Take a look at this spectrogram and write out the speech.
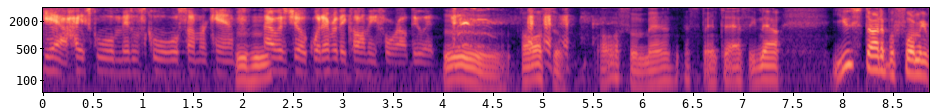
yeah, high school, middle school, summer camp. Mm-hmm. I always joke, whatever they call me for, I'll do it. Mm, awesome, awesome, man. That's fantastic. Now, you started performing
